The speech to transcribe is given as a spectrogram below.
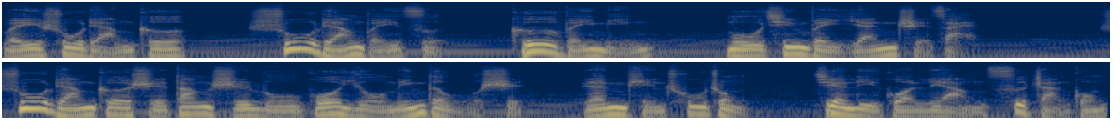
为叔良哥，叔良为字，哥为名，母亲为颜芷在。叔良哥是当时鲁国有名的武士，人品出众，建立过两次战功，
